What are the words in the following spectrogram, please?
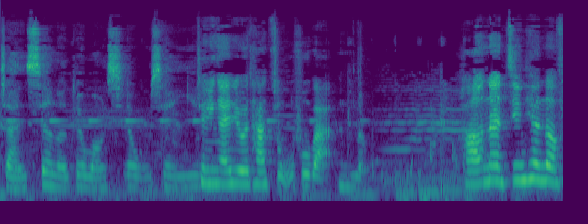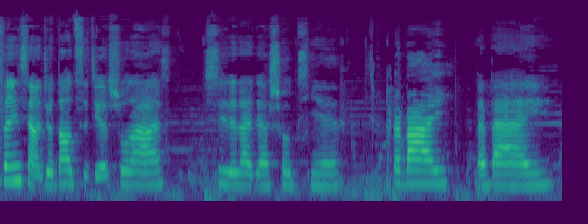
展现了对往昔的无限依恋。这应该就是他祖父吧？嗯呢。好，那今天的分享就到此结束啦，谢谢大家收听，拜拜，拜拜。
